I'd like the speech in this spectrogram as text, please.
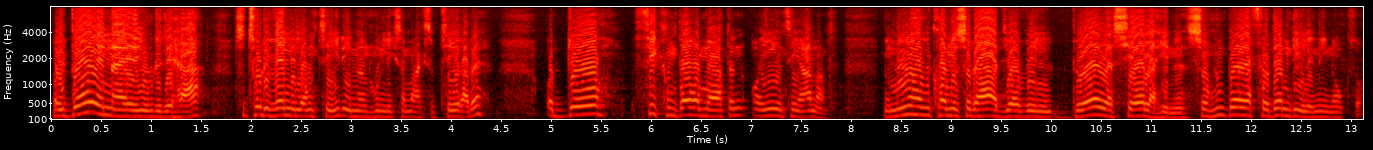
Och i början när jag gjorde det här så tog det väldigt lång tid innan hon liksom accepterade. Och då fick hon bara maten och ingenting annat. Men nu har vi kommit så där att jag vill börja käla henne så hon börjar få den delen in också.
